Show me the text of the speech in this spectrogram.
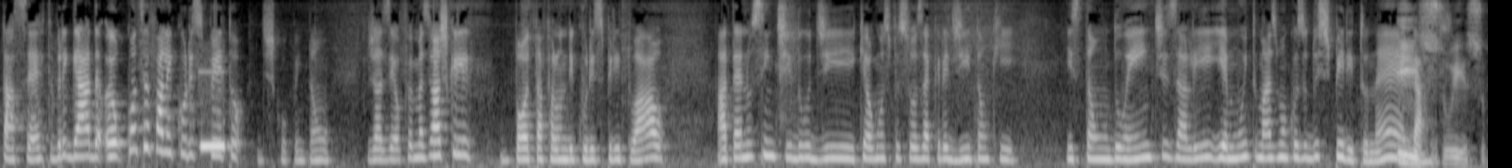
Tá certo, obrigada. Eu, quando você fala em cura espiritual... Desculpa, então, Jaziel foi, mas eu acho que ele pode estar falando de cura espiritual até no sentido de que algumas pessoas acreditam que estão doentes ali e é muito mais uma coisa do espírito, né, isso, Carlos? Isso, isso.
